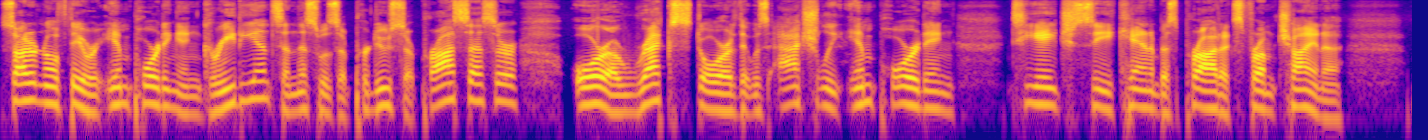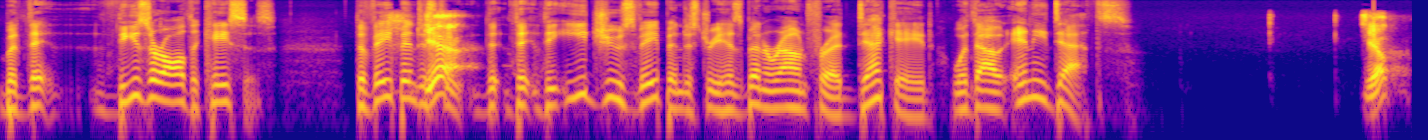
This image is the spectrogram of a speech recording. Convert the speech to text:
So I don't know if they were importing ingredients and this was a producer processor or a rec store that was actually importing THC cannabis products from China. But they, these are all the cases. The vape industry, yeah. the, the, the e juice vape industry has been around for a decade without any deaths. Yep.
